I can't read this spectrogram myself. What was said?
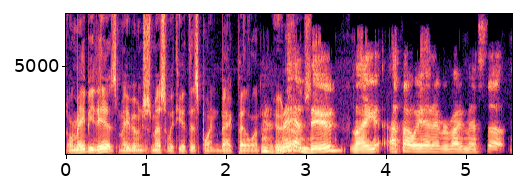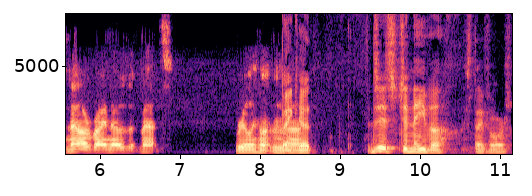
or maybe it is. Maybe I'm just messing with you at this point and backpedaling. Who Man, knows? dude, like I thought we had everybody messed up. Now everybody knows that Matt's really hunting. Uh, Bankhead, It's Geneva State Forest.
